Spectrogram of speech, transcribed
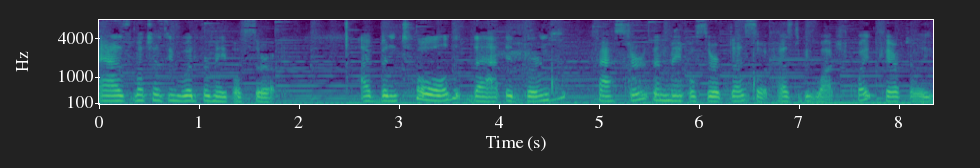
as much as you would for maple syrup. I've been told that it burns faster than maple syrup does, so it has to be watched quite carefully.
